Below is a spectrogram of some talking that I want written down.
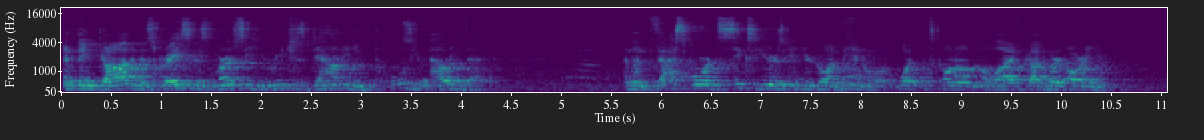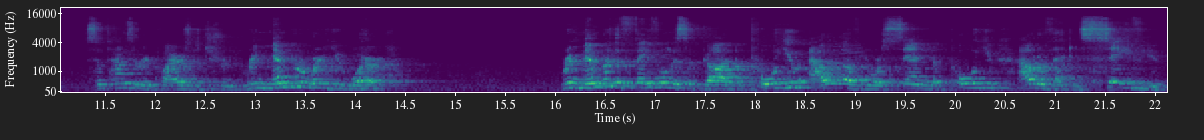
And then God, in His grace and His mercy, He reaches down and He pulls you out of that. And then fast forward six years and you're going, man, what, what's going on in my life? God, where are you? Sometimes it requires us just remember where you were. Remember the faithfulness of God to pull you out of your sin, to pull you out of that and save you.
